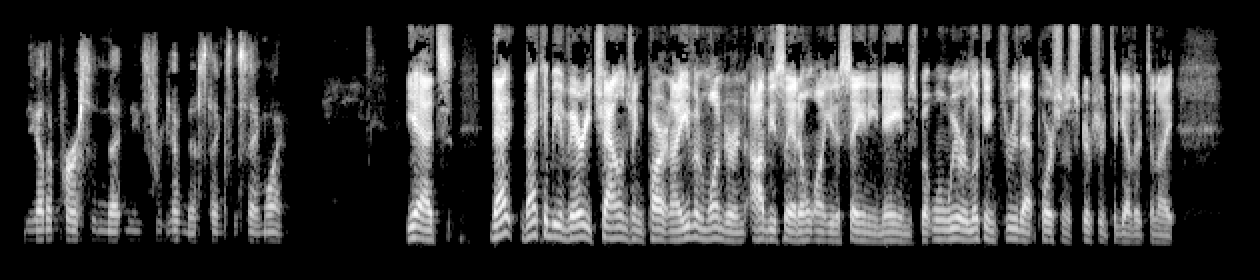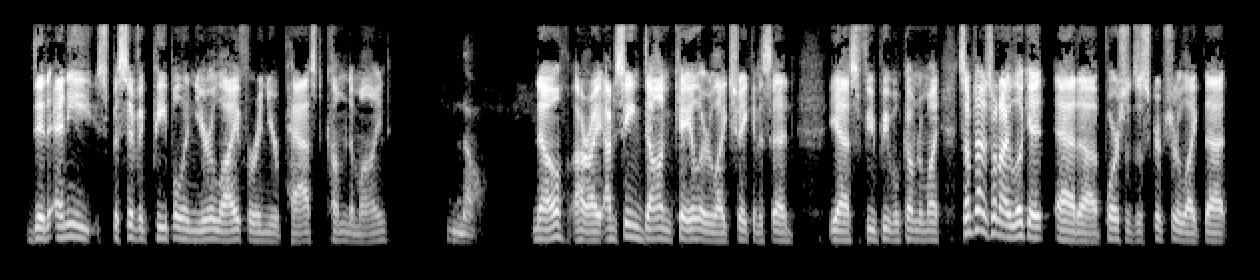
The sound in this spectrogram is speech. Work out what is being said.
the other person that needs forgiveness thinks the same way. Yeah, it's that that could be a very challenging part, and I even wonder. And obviously, I don't want you to say any names, but when we were looking through that portion of scripture together tonight, did any specific people in your life or in your past come to mind? No. No, all right. I'm seeing Don Kaler like shaking his head. Yes, a few people come to mind. Sometimes when I look at at uh, portions of scripture like that,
